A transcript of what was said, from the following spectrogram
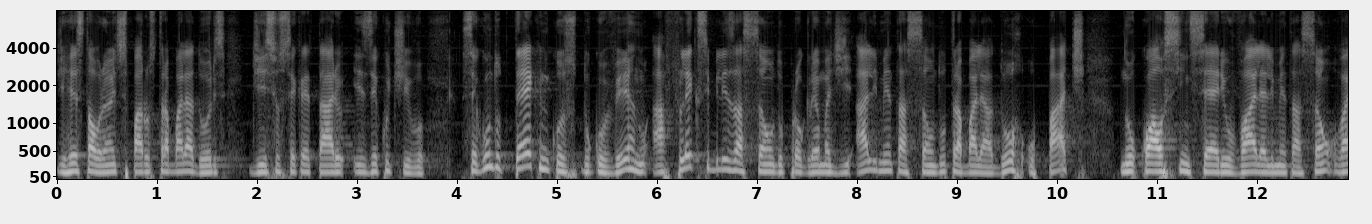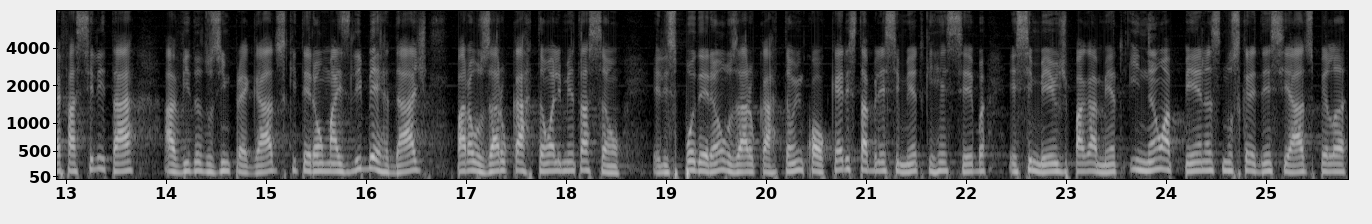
de restaurantes para os trabalhadores, disse o secretário executivo. Segundo técnicos do governo, a flexibilização do programa de alimentação do trabalhador, o PAT, no qual se insere o Vale Alimentação, vai facilitar a vida dos empregados que terão mais liberdade para usar o cartão alimentação. Eles poderão usar o cartão em qualquer estabelecimento que receba esse meio de pagamento e não apenas nos credenciados pela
